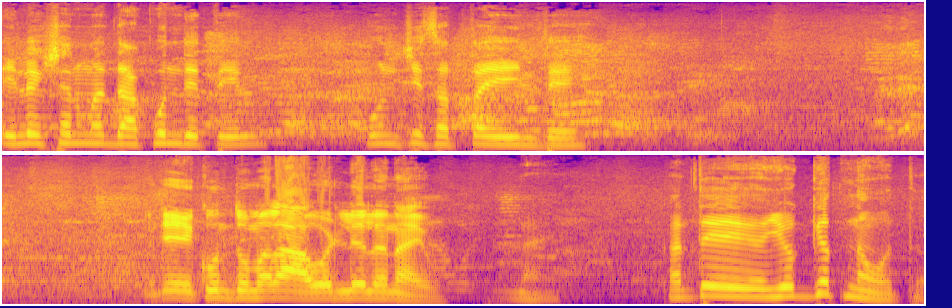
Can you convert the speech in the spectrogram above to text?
इलेक्शनमध्ये दाखवून देतील. कोणची सत्ता येईल ते. म्हणजे एकूण तुम्हाला आवडलेलं नाही नाही. कारण ते योग्यच नव्हतं.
